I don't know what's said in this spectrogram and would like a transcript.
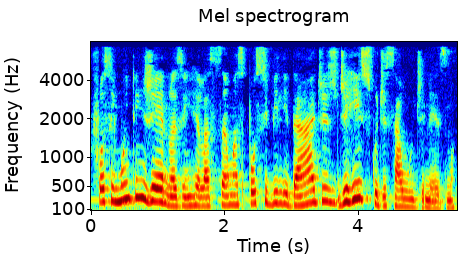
fossem muito ingênuas em relação às possibilidades de risco de saúde mesmo.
